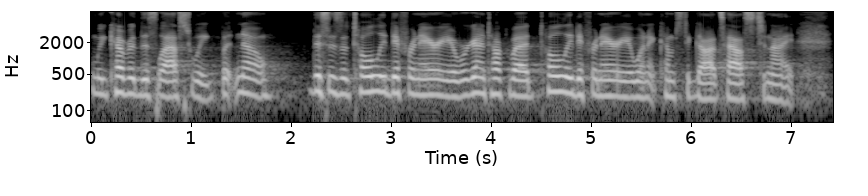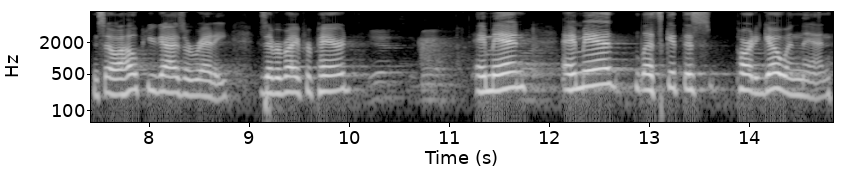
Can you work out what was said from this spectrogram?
we covered this last week, but no, this is a totally different area. We're going to talk about a totally different area when it comes to God's house tonight. And so I hope you guys are ready. Is everybody prepared? Yes. Amen. Amen. Amen. Let's get this party going then.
